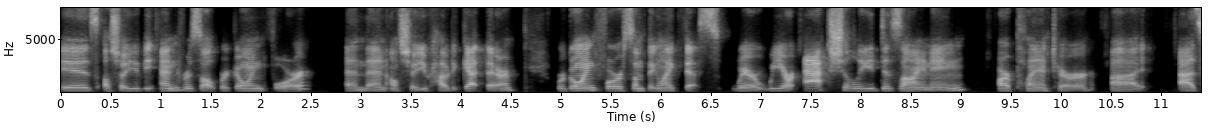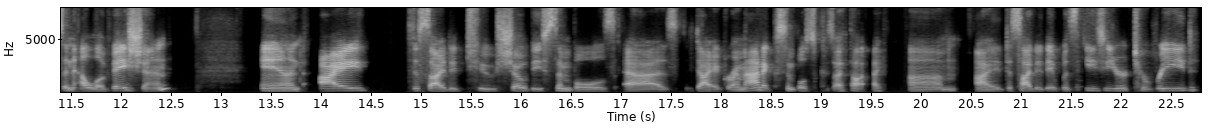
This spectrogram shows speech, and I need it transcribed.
is I'll show you the end result we're going for, and then I'll show you how to get there. We're going for something like this, where we are actually designing our planter uh, as an elevation and I decided to show these symbols as diagrammatic symbols because I thought I, um, I decided it was easier to read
